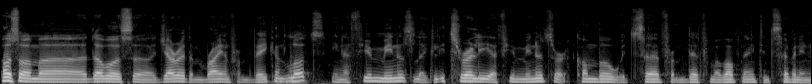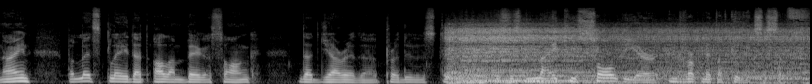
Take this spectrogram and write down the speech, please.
Awesome. Uh, that was uh, Jared and Brian from Vacant Lots. In a few minutes, like literally a few minutes, our combo with Seb from Death from Above 1979. But let's play that Alan Vega song that Jared uh, produced. This is Nike Soldier in Rock Neto KXSF. Yeah.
